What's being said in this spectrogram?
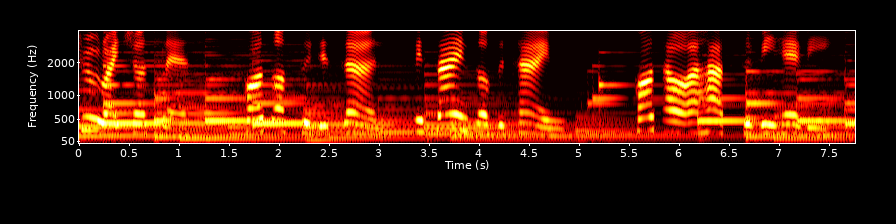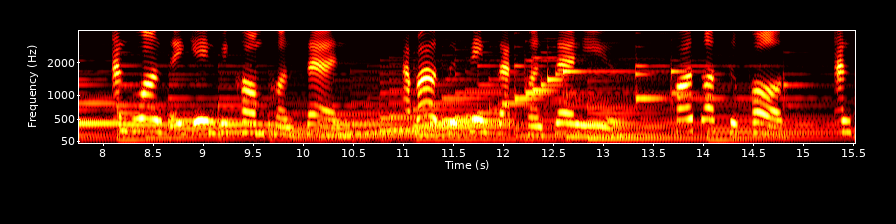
true righteousness. Cause us to discern the signs of the times. Cause our hearts to be heavy and once again become concerned about the things that concern you. Cause us to pause and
